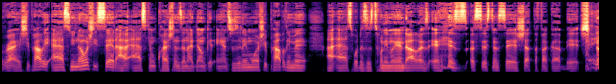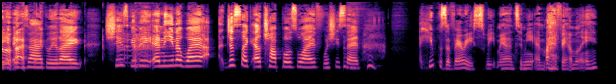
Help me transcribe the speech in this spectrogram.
Right. She probably asked, you know, when she said, I ask him questions and I don't get answers anymore, she probably meant, I asked, what is this $20 million? And his assistant said, shut the fuck up, bitch. Like, exactly. Like she's giving, and you know what? Just like El Chapo's wife, when she said. He was a very sweet man to me and my family.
